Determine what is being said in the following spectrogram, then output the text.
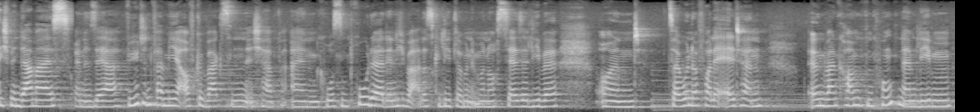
Ich bin damals in einer sehr behüteten Familie aufgewachsen. Ich habe einen großen Bruder, den ich über alles geliebt habe und immer noch sehr, sehr liebe und zwei wundervolle Eltern. Irgendwann kommt ein Punkt in deinem Leben,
